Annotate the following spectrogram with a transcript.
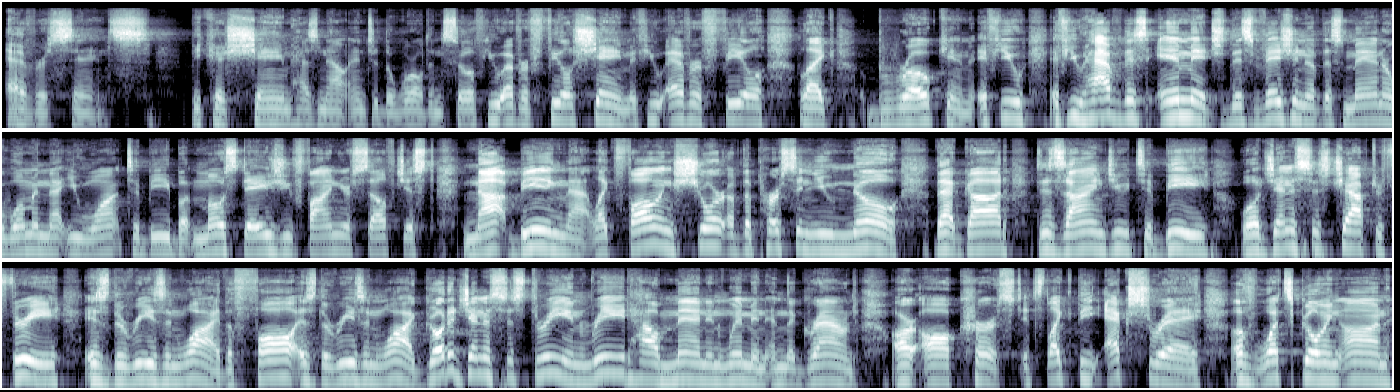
ever since us because shame has now entered the world. And so if you ever feel shame if you ever feel like broken if you if you have this image this vision of this man or woman that you want to be but most days you find yourself just not being that like falling short of the person you know that god designed you to be well genesis chapter 3 is the reason why. The fall is the reason why. Go to genesis 3 and read how men and women in the ground are all cursed. It's like the x-ray of what's going on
